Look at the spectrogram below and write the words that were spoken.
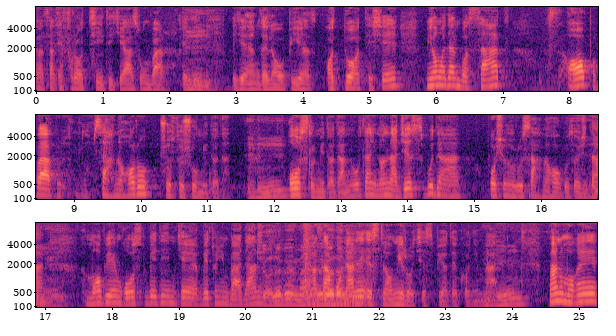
مثلا افراطی دیگه از اون ور خیلی دیگه انقلابی دو آتشه می آمدن با سطل آب و صحنه ها رو شستشو می‌دادن. غسل می‌دادن. می‌گفتن اینا نجس بودن. پاشون رو صحنه ها گذاشتن. ما بیایم غسل بدیم که بتونیم بعدن جالبه، من مثلا هنر. اسلامی رو چیز پیاده کنیم. بله. من اون موقع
